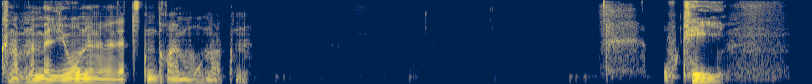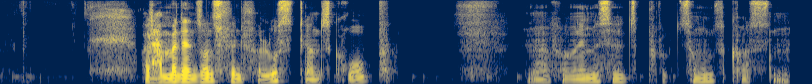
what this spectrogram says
knapp eine Million in den letzten drei Monaten. Okay. Was haben wir denn sonst für einen Verlust, ganz grob? Na, Problem ist jetzt Produktionskosten.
